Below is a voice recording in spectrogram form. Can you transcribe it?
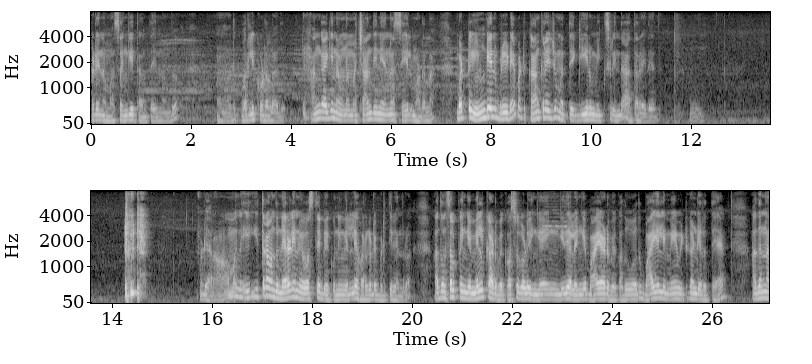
ಕಡೆ ನಮ್ಮ ಸಂಗೀತ ಅಂತ ಇನ್ನೊಂದು ಅದಕ್ಕೆ ಬರಲಿಕ್ಕೆ ಕೊಡಲ್ಲ ಅದು. ಹಾಗಾಗಿ ನಾವು ನಮ್ಮ ಚಾಂದಿನಿಯನ್ನು ಸೇಲ್ ಮಾಡಲ್ಲ. ಬಟ್ ಇಂಡಿಯನ್ ಬ್ರೀಡೇ ಬಟ್ ಕಾಂಕ್ರೇಜು ಮತ್ತು ಗೀರು ಮಿಕ್ಸ್ರಿಂದ ಆ ಥರ ಇದೆ ಅದು. ನೋಡಿ, ಆರಾಮಾಗಿ ಈ- ಥರ ಒಂದು ನೆರಳಿನ ವ್ಯವಸ್ಥೆ ಬೇಕು. ನೀವು ಎಲ್ಲೇ ಹೊರಗಡೆ ಬಿಡ್ತೀರಿ ಅಂದರು. ಅದೊಂದು ಸ್ವಲ್ಪ ಹಿಂಗೆ ಮೆಲ್ಕ್ ಆಡಬೇಕು ಹಸುಗಳು ಹಿಂಗೆ ಹಿಂಗೆ ಇದೆಯಲ್ಲ, ಹಿಂಗೆ ಬಾಯಾಡಬೇಕು. ಅದು ಅದು ಬಾಯಲ್ಲಿ ಮೇವು ಇಟ್ಕೊಂಡಿರುತ್ತೆ. ಅದನ್ನು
